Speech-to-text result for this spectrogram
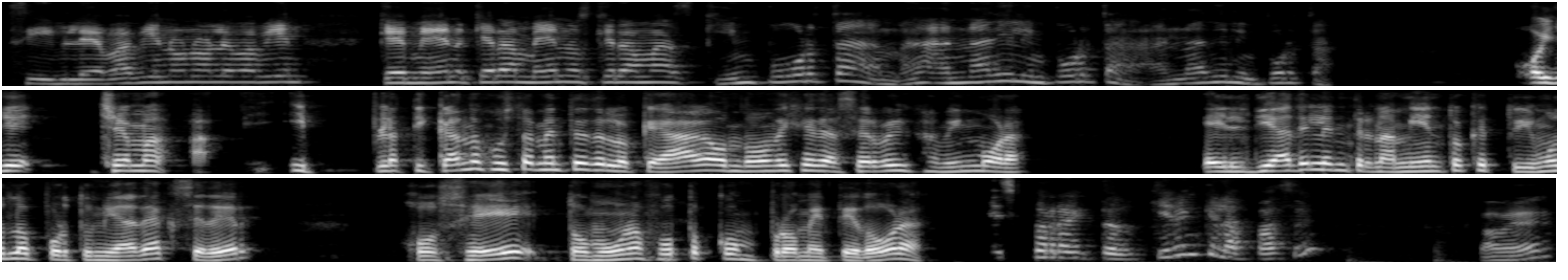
si le va bien o no le va bien, que, men- que era menos, que era más, ¿qué importa? A, a nadie le importa, a nadie le importa. Oye, Chema, ah, y platicando justamente de lo que haga o no deje de hacer Benjamín Mora, el día del entrenamiento que tuvimos la oportunidad de acceder, José tomó una foto comprometedora. Es correcto. ¿Quieren que la pase? A ver.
